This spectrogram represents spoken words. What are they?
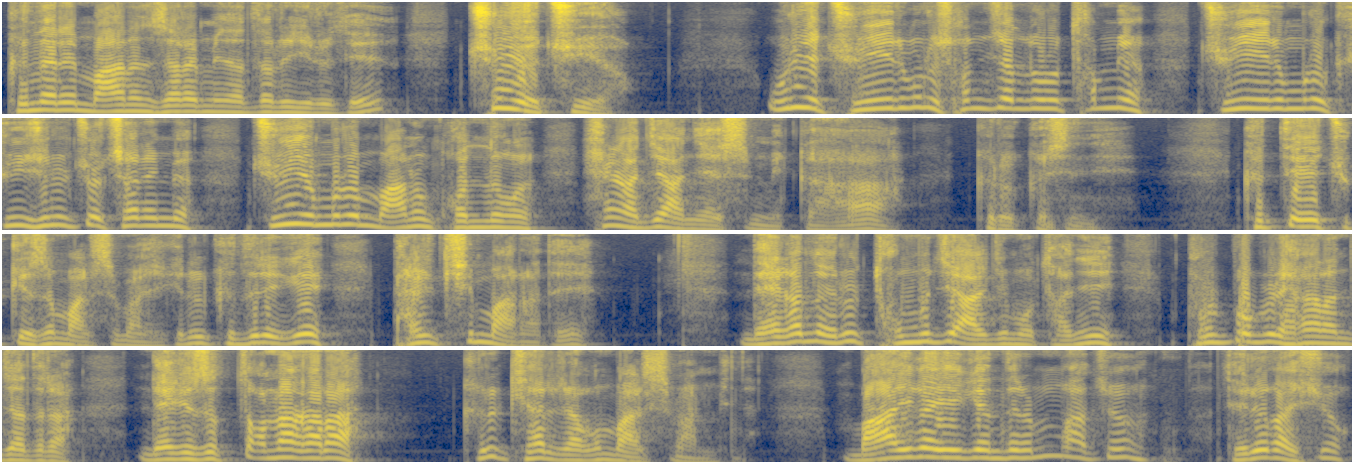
그날에 많은 사람이 나더러 이르되 주여 주여 우리가 주의 이름으로 선자 노릇하며 주의 이름으로 귀신을 쫓아내며 주의 이름으로 많은 권능을 행하지 아니했습니까? 그럴 것이니 그때 주께서 말씀하시기를 그들에게 밝히 말하되 내가 너희를 도무지 알지 못하니 불법을 행하는 자들아 내게서 떠나가라 그렇게 하리라고 말씀합니다. 마이가 얘기한 대로 맞아 데려가시오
